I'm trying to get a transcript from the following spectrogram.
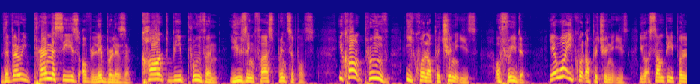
the very premises of liberalism can't be proven using first principles. You can't prove equal opportunities or freedom. Yeah, what equal opportunities? You got some people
